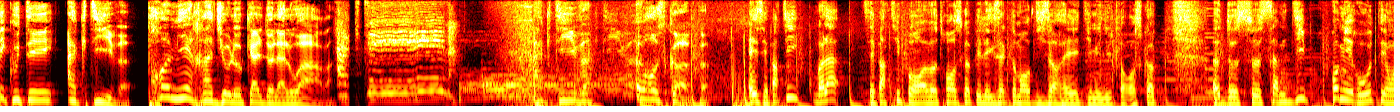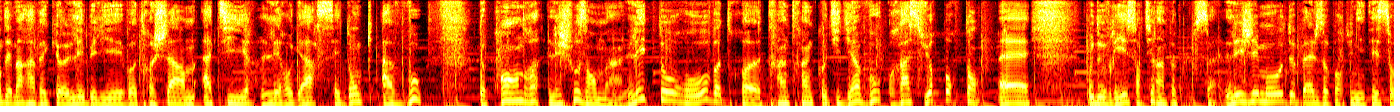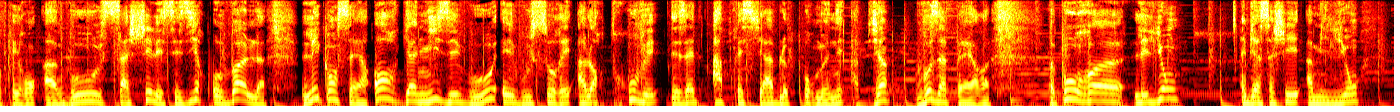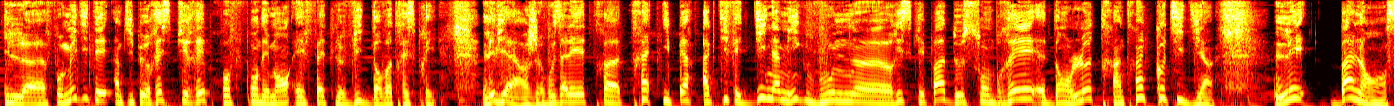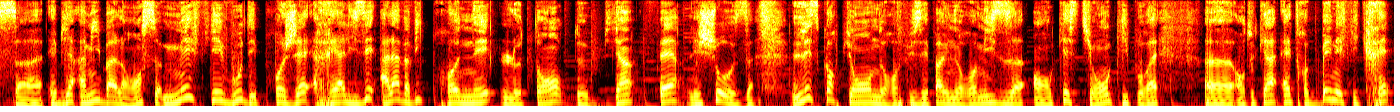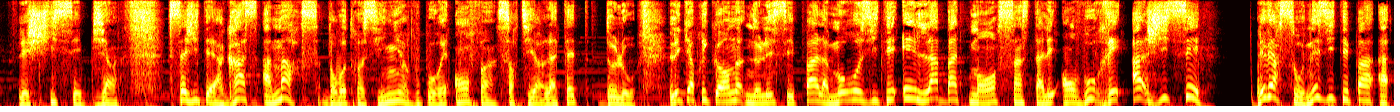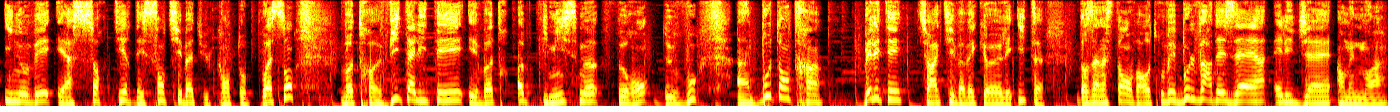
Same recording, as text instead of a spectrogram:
Vous écoutez Active, première radio locale de la Loire. Active. Active, Horoscope. Et c'est parti, voilà, c'est parti pour euh, votre horoscope. Il est exactement 10h10 minutes l'horoscope euh, de ce samedi 1er août et on démarre avec euh, les béliers. Votre charme attire les regards, c'est donc à vous de prendre les choses en main. Les taureaux, votre train-train quotidien vous rassure pourtant. Eh, vous devriez sortir un peu plus. Les gémeaux, de belles opportunités s'offriront à vous. Sachez les saisir au vol. Les cancers, organisez-vous et vous saurez alors trouver des aides appréciables pour mener à bien vos affaires. Pour euh, les lions, eh bien sachez, amis lions, il euh, faut méditer un petit peu, respirer profondément et faites le vide dans votre esprit. Les vierges, vous allez être très hyper actifs et dynamiques, vous ne risquez pas de sombrer dans le train-train quotidien. Les Balance. Eh bien, amis Balance, méfiez-vous des projets réalisés à la va-vite. Prenez le temps de bien faire les choses. Les scorpions, ne refusez pas une remise en question qui pourrait, euh, en tout cas, être bénéfique. Réfléchissez bien. Sagittaire, grâce à Mars dans votre signe, vous pourrez enfin sortir la tête de l'eau. Les Capricornes, ne laissez pas la morosité et l'abattement s'installer en vous. Réagissez. Les Verseaux, n'hésitez pas à innover et à sortir des sentiers battus. Quant aux Poissons, votre vitalité et votre optimisme feront de vous un bout en train. Bel été sur Active avec euh, les hits. Dans un instant, on va retrouver Boulevard Désert. Ellie J, emmène-moi.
